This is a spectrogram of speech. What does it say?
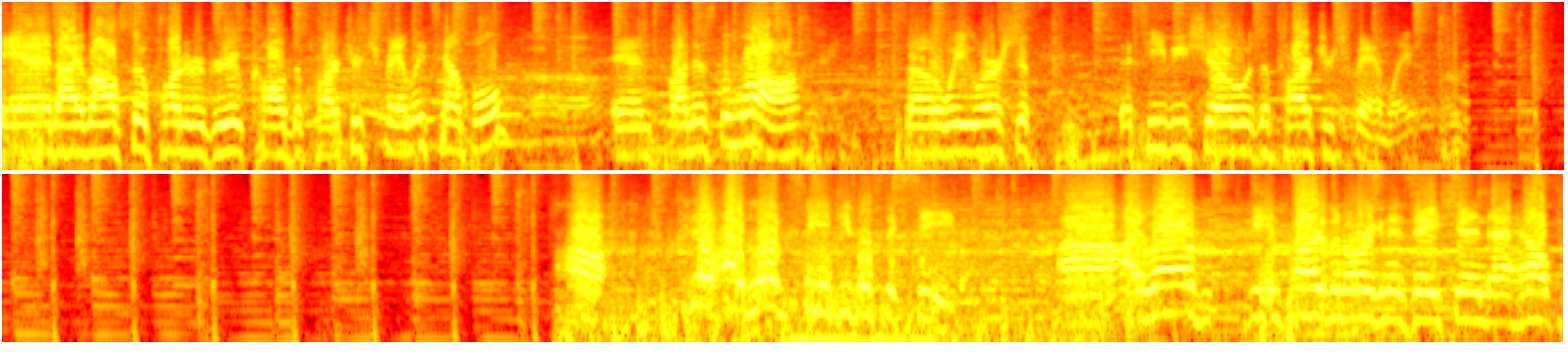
and I'm also part of a group called the Partridge Family Temple, and fun is the law. So we worship the TV show The Partridge Family. Oh, you know, I love seeing people succeed. Uh, I love being part of an organization that helps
